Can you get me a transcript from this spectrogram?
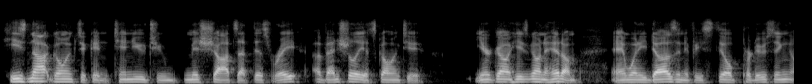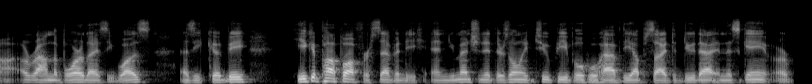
He's not going to continue to miss shots at this rate. Eventually, it's going to you're going he's going to hit them and when he does and if he's still producing uh, around the board as he was as he could be he could pop off for 70. And you mentioned it, there's only two people who have the upside to do that in this game, or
